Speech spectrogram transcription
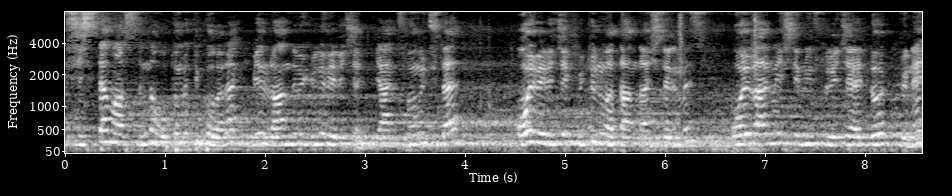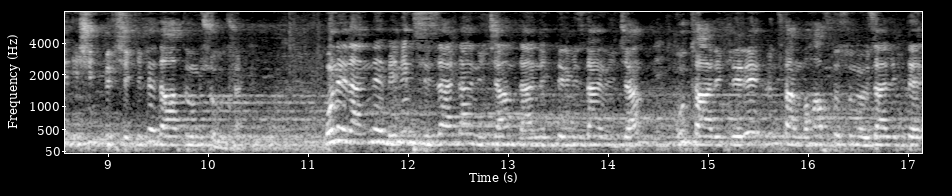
sistem aslında otomatik olarak bir randevu günü verecek. Yani sonuçta oy verecek bütün vatandaşlarımız oy verme işleminin süreceği 4 güne eşit bir şekilde dağıtılmış olacak. Bu nedenle benim sizlerden ricam, derneklerimizden ricam bu tarihleri lütfen bu hafta sonu özellikle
